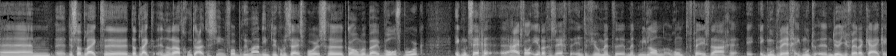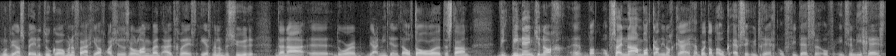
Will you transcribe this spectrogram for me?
En, eh, dus dat lijkt, eh, dat lijkt inderdaad goed uit te zien voor Bruma... die natuurlijk op een zijspoor is gekomen bij Wolfsburg. Ik moet zeggen, eh, hij heeft al eerder gezegd... interview met, met Milan rond de feestdagen... Ik, ik moet weg, ik moet een deurtje verder kijken... ik moet weer aan spelen toekomen. En dan vraag je je af, als je er zo lang bent uit geweest... eerst met een blessure, daarna door ja, niet in het elftal te staan... Wie, wie neemt je nog? Hè? Wat, op zijn naam, wat kan hij nog krijgen? Wordt dat ook FC Utrecht of Vitesse of iets in die geest?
